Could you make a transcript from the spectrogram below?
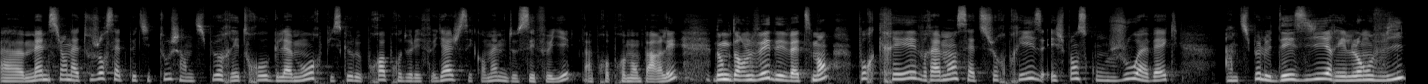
euh, même si on a toujours cette petite touche un petit peu rétro-glamour, puisque le propre de l'effeuillage, c'est quand même de s'effeuiller, à proprement parler. Donc d'enlever des vêtements pour créer vraiment cette surprise. Et je pense qu'on joue avec un petit peu le désir et l'envie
